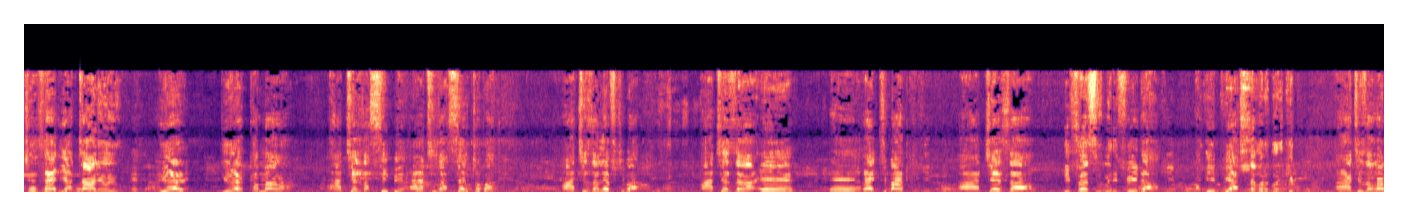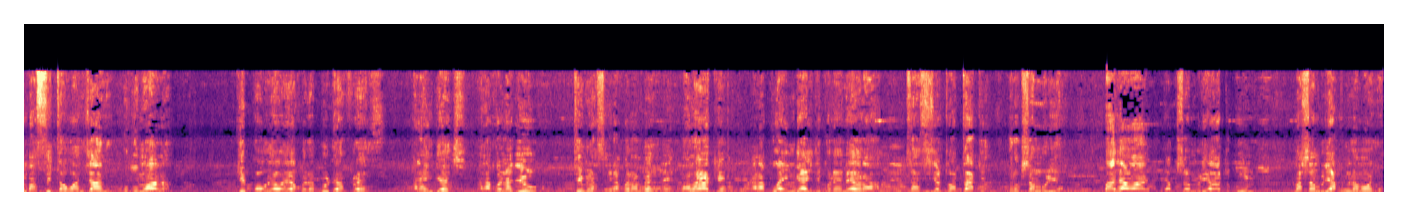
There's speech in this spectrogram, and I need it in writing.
mchezaji hatari huyu. Yule yule Kamara anacheza CB, anacheza central back, anacheza left back, anacheza eh, eh, right back, anacheza defensive midfielder, lakini pia anacheza kwenye goalkeeper, anacheza namba sita uwanjani. Ukumwona kipa huyo huyo kwenye Blue Friends. Ana engage, anakwenda juu, timu inakwenda mbele. Maana yake anakuwa engaged kwenye eneo la transition to attack, kwenye kushambulia. Badala ya kushambulia watu kumi, mashambulia kumi na moja.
